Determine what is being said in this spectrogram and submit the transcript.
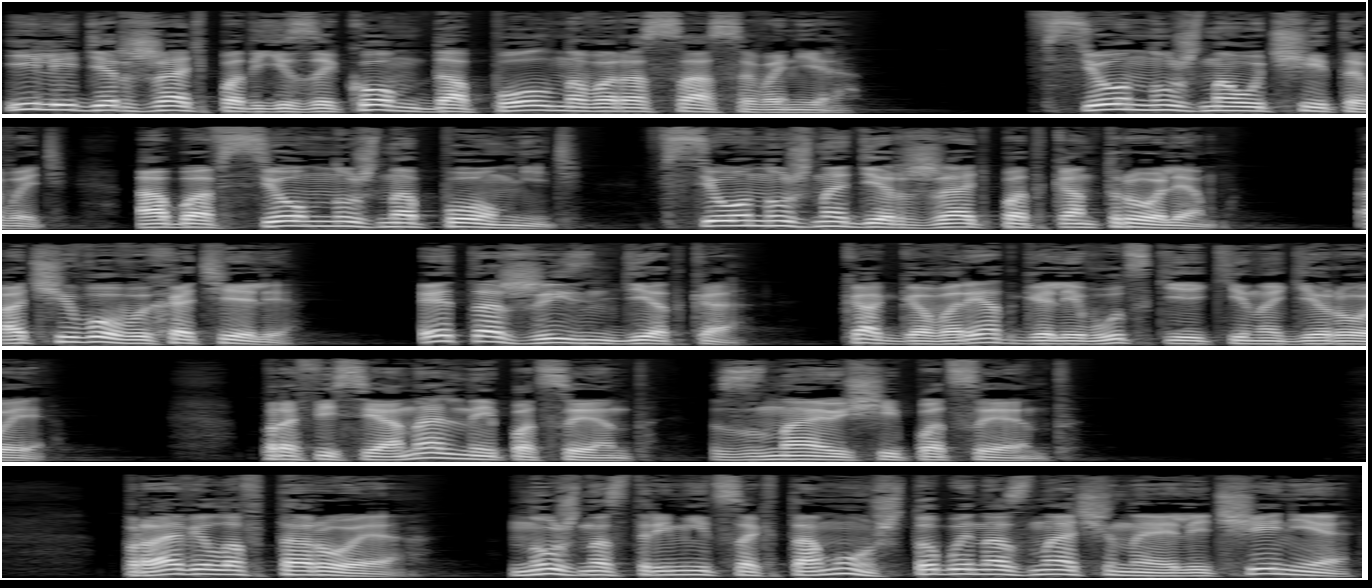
или держать под языком до полного рассасывания. Все нужно учитывать, обо всем нужно помнить, все нужно держать под контролем. А чего вы хотели? Это жизнь, детка, как говорят голливудские киногерои. Профессиональный пациент, знающий пациент. Правило второе. Нужно стремиться к тому, чтобы назначенное лечение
